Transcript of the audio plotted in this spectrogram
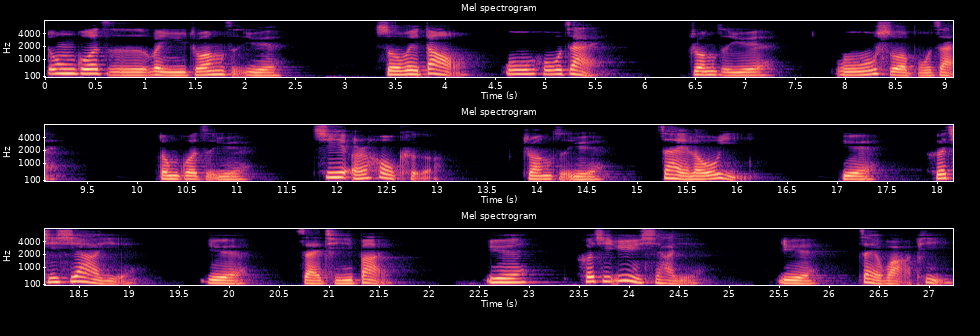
东郭子问于庄子曰：“所谓道，呜呼在？”庄子曰：“无所不在。”东郭子曰：“妻而后可。”庄子曰：“在蝼蚁。”曰：“何其下也？”曰：“在提拜。”曰：“何其欲下也？”曰：“在瓦辟。”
